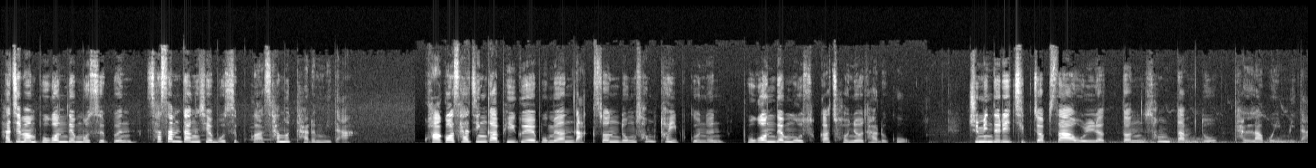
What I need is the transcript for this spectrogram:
하지만 복원된 모습은 4.3 당시의 모습과 사뭇 다릅니다. 과거 사진과 비교해 보면 낙선동 성터 입구는 복원된 모습과 전혀 다르고 주민들이 직접 쌓아 올렸던 성담도 달라 보입니다.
